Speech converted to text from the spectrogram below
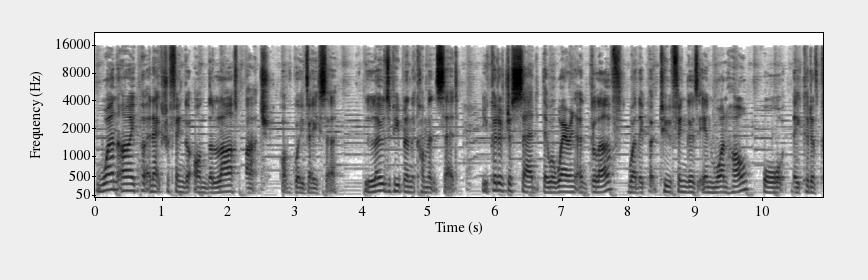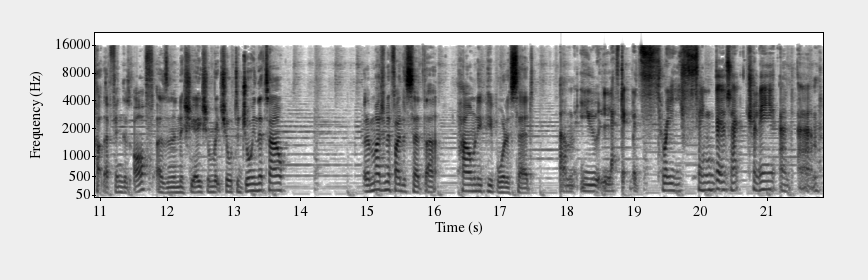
When I put an extra finger on the last batch of Gue'vesa, loads of people in the comments said you could have just said they were wearing a glove where they put two fingers in one hole, or they could have cut their fingers off as an initiation ritual to join the Tau. But imagine if I'd have said that, how many people would have said, um, you left it with three fingers actually, and um,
